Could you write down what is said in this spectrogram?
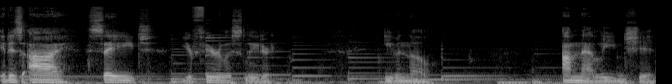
It is I, Sage, your fearless leader, even though I'm not leading shit.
